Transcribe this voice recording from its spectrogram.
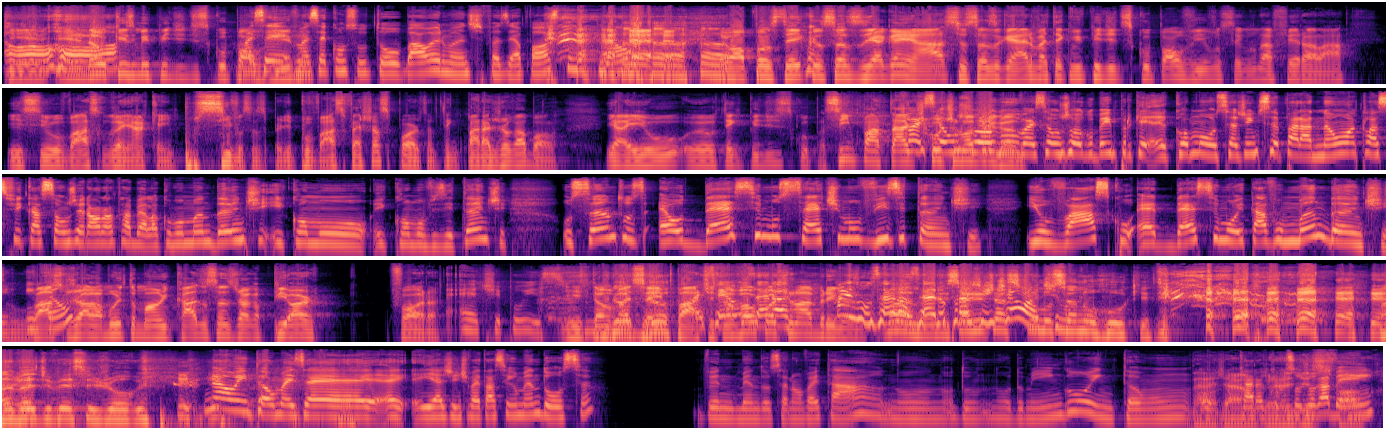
Que Oh. ele, ele não quis me pedir desculpa Mas ao você, vivo. mas você consultou o Bauerman antes de fazer a aposta? Não? É, eu apostei que o Santos ia ganhar. Se o Santos ganhar, ele vai ter que me pedir desculpa ao vivo segunda-feira lá. E se o Vasco ganhar, que é impossível o Santos perder pro Vasco, fecha as portas. Tem que parar de jogar bola. E aí eu, eu tenho que pedir desculpa. Se empatar, a Vai gente ser, um continua jogo, brigando. vai ser um jogo bem, porque é como se a gente separar não a classificação geral na tabela como mandante e como, e como visitante, o Santos é o 17 visitante e o Vasco é 18 mandante. O então, Vasco joga muito mal em casa, o Santos joga pior fora. é tipo isso. Então vai ser empate. Vai ser então um vamos zero a- continuar brigando. Mas um 0 a 0 e se pra a gente gente é assistir o ótimo. Luciano Huck? Ao invés de ver esse jogo. hein? Não, então, mas é, é- E a gente vai estar sem o Mendonça. Ven- Mendonça não vai estar no, no, do- no domingo, então É, o já é um cara começou a jogar desfalque. bem.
